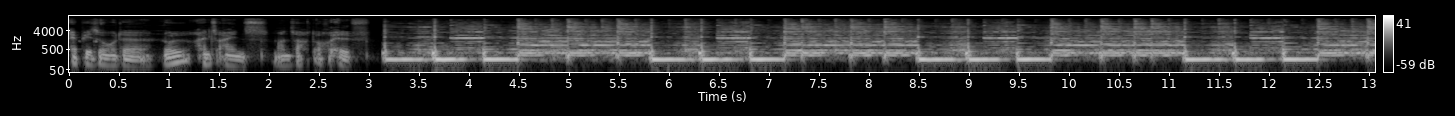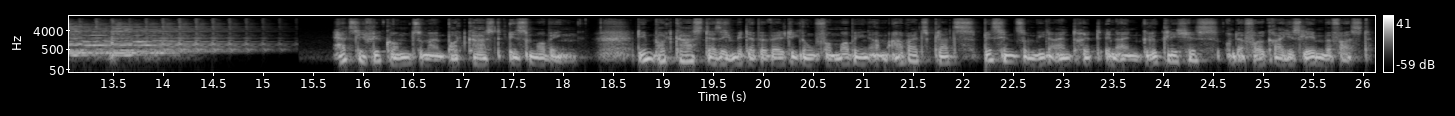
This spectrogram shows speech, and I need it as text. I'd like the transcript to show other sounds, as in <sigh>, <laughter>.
Episode 011, man sagt auch 11. Herzlich willkommen zu meinem Podcast Is Mobbing, dem Podcast, der sich mit der Bewältigung von Mobbing am Arbeitsplatz bis hin zum Wiedereintritt in ein glückliches und erfolgreiches Leben befasst.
